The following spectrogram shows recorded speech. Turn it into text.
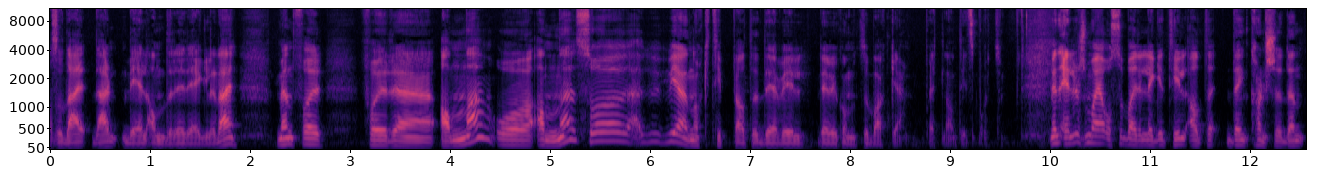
Altså det er, det er en del andre regler der. Men for, for uh, Anna og Anne så vil jeg nok tippe at det vil, det vil komme tilbake på et eller annet tidspunkt. Men ellers må jeg også bare legge til at den, kanskje den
